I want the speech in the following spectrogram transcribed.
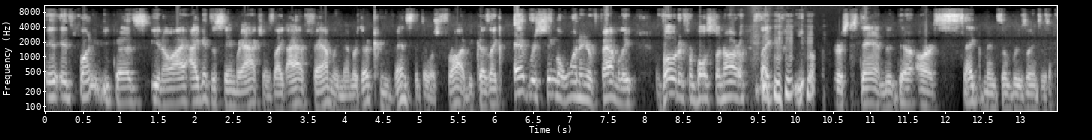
it, it's funny because you know I, I, get the same reactions. Like I have family members; they're convinced that there was fraud because like every single one in your family voted for Bolsonaro. It's like you don't understand that there are segments of Brazilian society.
